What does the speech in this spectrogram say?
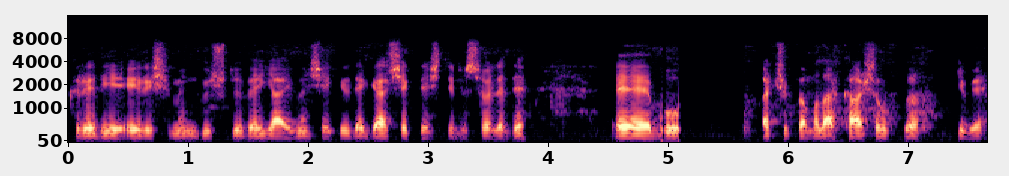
krediye erişimin güçlü ve yaygın şekilde gerçekleştiğini söyledi. Ee, bu açıklamalar karşılıklı gibi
